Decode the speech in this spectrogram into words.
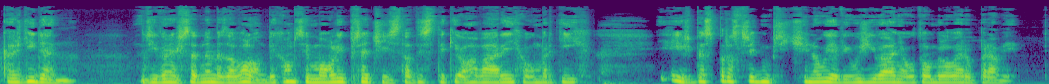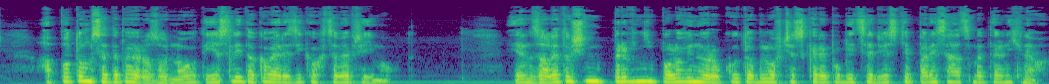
Každý den, dříve než sedneme za volant, bychom si mohli přečíst statistiky o haváriích a umrtích, jejichž bezprostřední příčinou je využívání automobilové dopravy. A potom se teprve rozhodnout, jestli takové riziko chceme přijmout. Jen za letošní první polovinu roku to bylo v České republice 250 smrtelných nehod.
